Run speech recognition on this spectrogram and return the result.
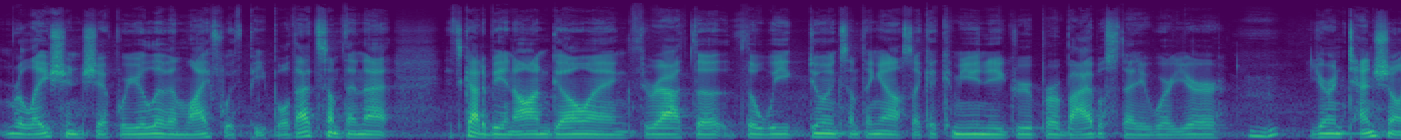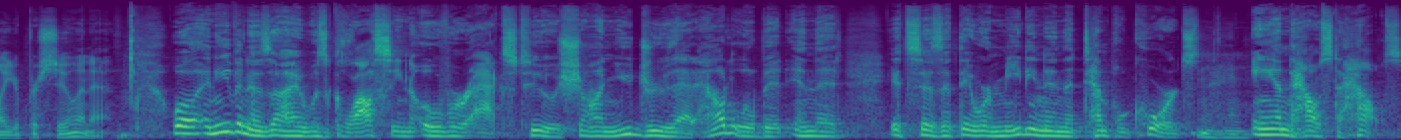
relationship where you're living life with people. That's something that it's got to be an ongoing throughout the, the week doing something else like a community group or a Bible study where you're you're intentional, you're pursuing it. Well, and even as I was glossing over Acts 2, Sean, you drew that out a little bit in that it says that they were meeting in the temple courts mm-hmm. and house to house.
